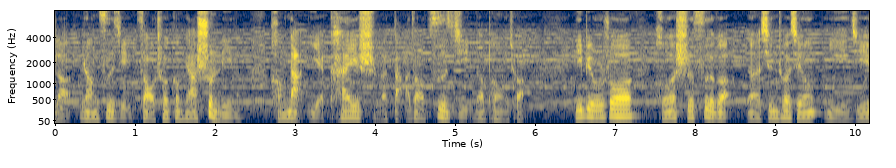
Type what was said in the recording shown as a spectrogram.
了让自己造车更加顺利呢，恒大也开始了打造自己的朋友圈。你比如说，和十四个呃新车型以及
